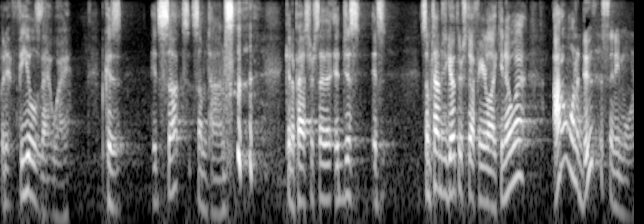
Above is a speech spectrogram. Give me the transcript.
but it feels that way because it sucks sometimes. Can a pastor say that? It just, it's, Sometimes you go through stuff and you're like, you know what? I don't want to do this anymore.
